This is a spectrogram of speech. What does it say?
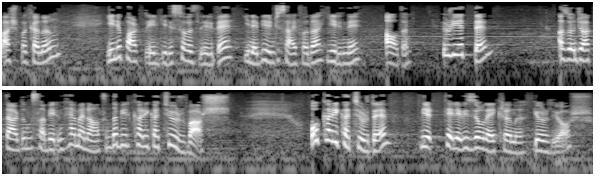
Başbakanın yeni parkla ilgili sözleri de yine birinci sayfada yerini aldı. Hürriyet'te az önce aktardığımız haberin hemen altında bir karikatür var. O karikatürde bir televizyon ekranı görülüyor.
